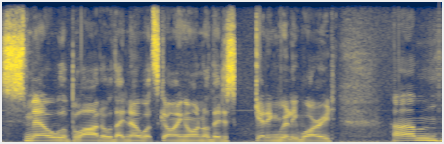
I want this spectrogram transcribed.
smell the blood or they know what's going on or they're just getting really worried. Um,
